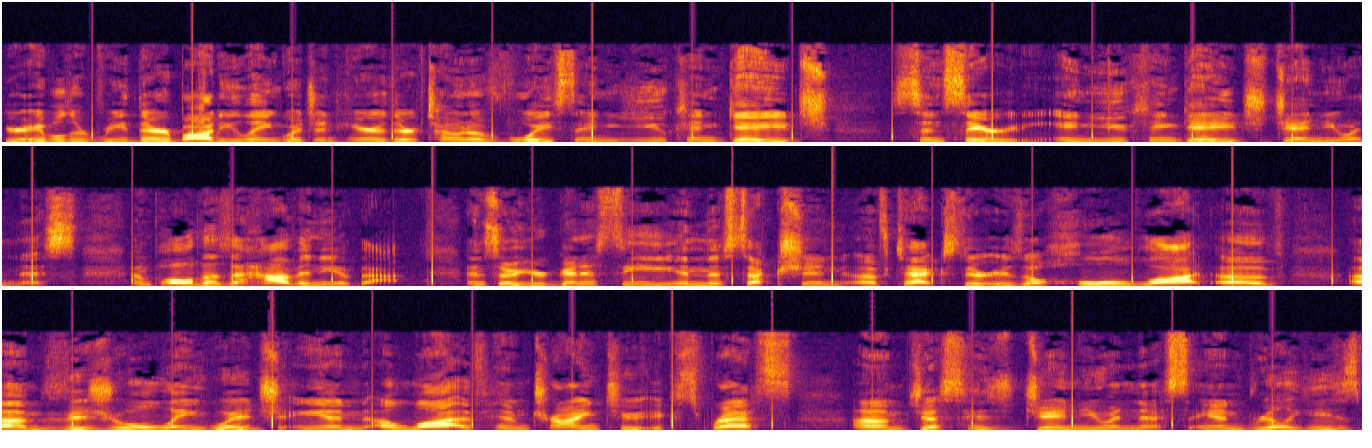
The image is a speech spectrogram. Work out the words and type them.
you're able to read their body language and hear their tone of voice, and you can gauge sincerity and you can gauge genuineness. And Paul doesn't have any of that. And so you're going to see in this section of text, there is a whole lot of um, visual language and a lot of him trying to express um, just his genuineness. And really, he's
